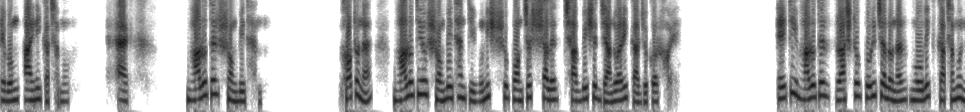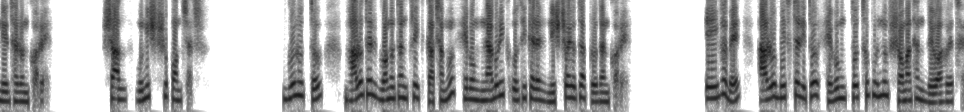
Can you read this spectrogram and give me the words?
এবং আইনি কাঠামো। এক। ভারতের সংবিধান। ঘটনা ভারতীয় সংবিধানটি উনিশশো পঞ্চাশ সালের ছাব্বিশে জানুয়ারি কার্যকর হয়। এটি ভারতের রাষ্ট্র পরিচালনার মৌলিক কাঠামো নির্ধারণ করে। সাল উনিশশো গুরুত্ব ভারতের গণতান্ত্রিক কাঠামো এবং নাগরিক অধিকারের নিশ্চয়তা প্রদান করে। এইভাবে আরও বিস্তারিত এবং তথ্যপূর্ণ সমাধান দেওয়া হয়েছে।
